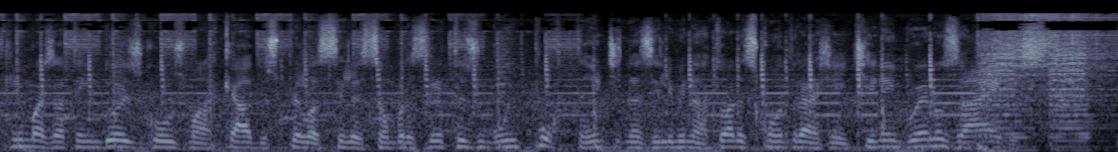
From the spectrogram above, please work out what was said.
Lima já tem dois gols marcados pela seleção brasileira. Fez um gol importante nas eliminatórias contra a Argentina em Buenos Aires.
